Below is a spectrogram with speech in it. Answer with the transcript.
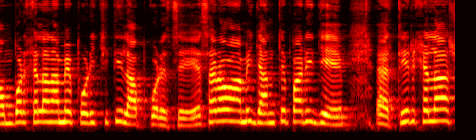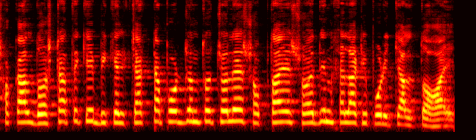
নম্বর খেলা নামে পরিচিতি লাভ করেছে। এছাড়াও আমি জানতে পারি যে তীর খেলা সকাল দশটা থেকে বিকেল চারটা পর্যন্ত চলে সপ্তাহে ছয় দিন খেলাটি পরিচালিত হয়।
